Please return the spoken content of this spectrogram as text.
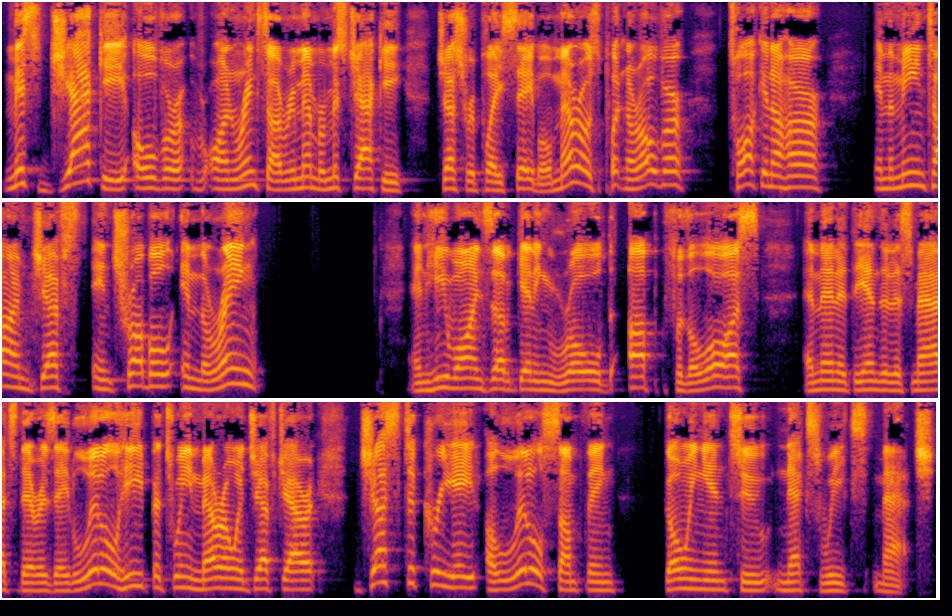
Miss Jackie over on ringside. Remember, Miss Jackie just replaced Sable. Mero's putting her over, talking to her. In the meantime, Jeff's in trouble in the ring, and he winds up getting rolled up for the loss. And then at the end of this match, there is a little heat between Mero and Jeff Jarrett just to create a little something going into next week's match.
